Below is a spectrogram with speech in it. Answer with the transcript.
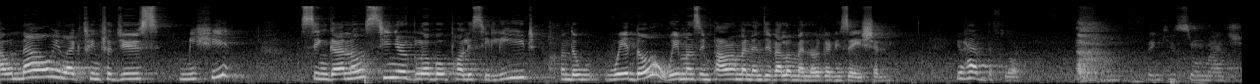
I would now like to introduce Mishi Singano, Senior Global Policy Lead from the WEDO, Women's Empowerment and Development Organization. You have the floor. Thank you so much.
